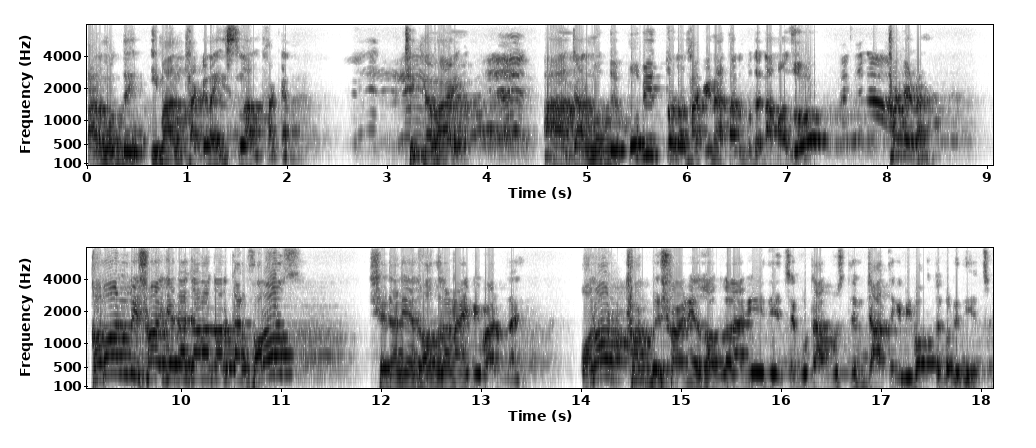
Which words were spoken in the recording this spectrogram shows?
তার মধ্যে ইমান থাকে না, ইসলাম থাকে না। ঠিক না ভাই? আর যার মধ্যে পবিত্রতা থাকে না, তার মধ্যে নামাজও থাকে না। কমন বিষয় যেটা জানা দরকার, ফরজ, সেটা নিয়ে ঝগড়া নাই, বিবাদ নাই। অনর্থক বিষয় নিয়ে ঝগড়া লাগিয়ে দিয়েছে, গোটা মুসলিম জাতিকে বিভক্ত করে দিয়েছে।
